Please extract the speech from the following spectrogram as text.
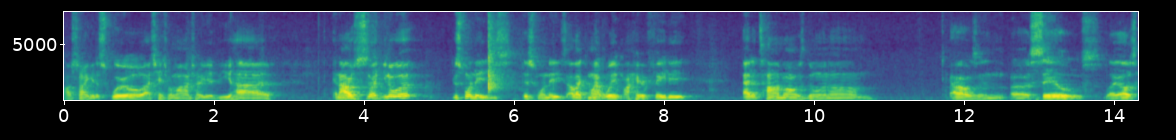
I was trying to get a swirl. I changed my mind, trying to get a beehive. And I was just like, you know what? This 180s. This 180s. I like my way, my hair faded. At a time I was doing, um, I was in uh, sales. Like I was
